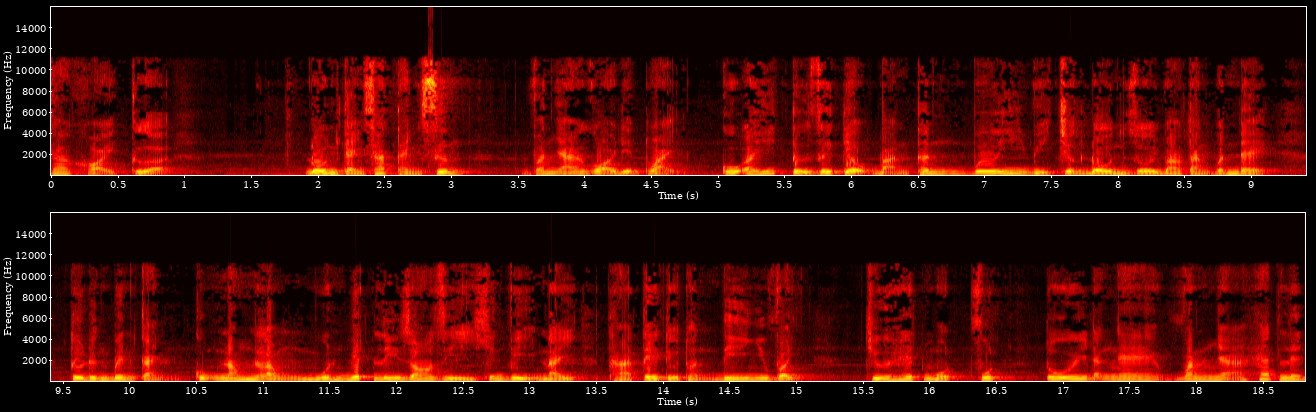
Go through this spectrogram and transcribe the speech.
ra khỏi cửa. Đồn cảnh sát Thành Sương Văn Nhã gọi điện thoại Cô ấy tự giới thiệu bản thân với vị trưởng đồn rồi vào thẳng vấn đề. Tôi đứng bên cạnh cũng nóng lòng muốn biết lý do gì khiến vị này thả Tề Tiểu Thuận đi như vậy. Chưa hết một phút tôi đã nghe Văn Nhã hét lên.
